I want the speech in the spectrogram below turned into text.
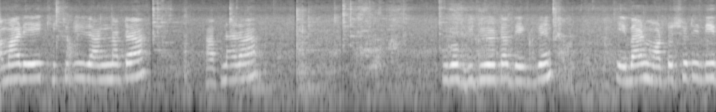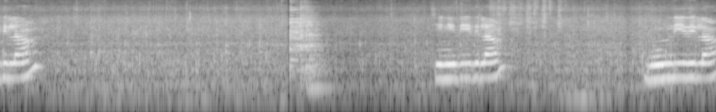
আমার এই খিচুড়ির রান্নাটা আপনারা পুরো ভিডিওটা দেখবেন। এবার মটরশুঁটি দিয়ে দিলাম। চিনি দিয়ে দিলাম। নুন দিয়ে দিলাম।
